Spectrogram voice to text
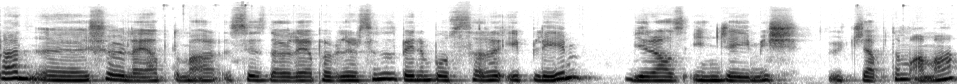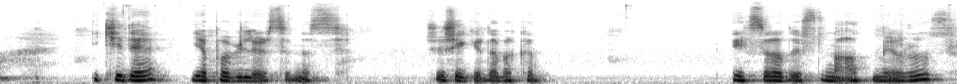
ben şöyle yaptım. Siz de öyle yapabilirsiniz. Benim bu sarı ipliğim biraz inceymiş. 3 yaptım ama 2 de yapabilirsiniz. Şu şekilde bakın. İlk sırada üstüne atmıyoruz.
